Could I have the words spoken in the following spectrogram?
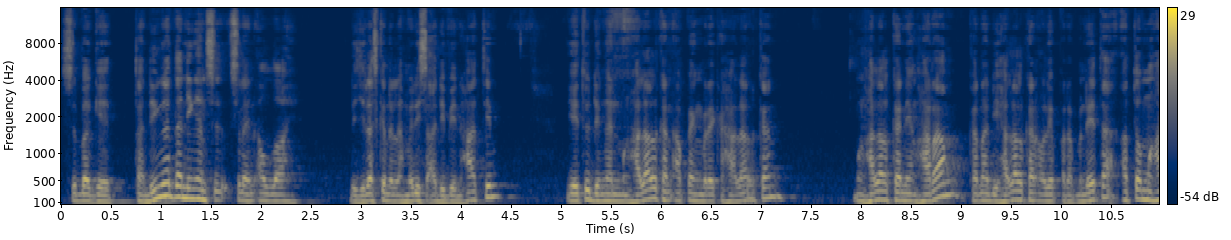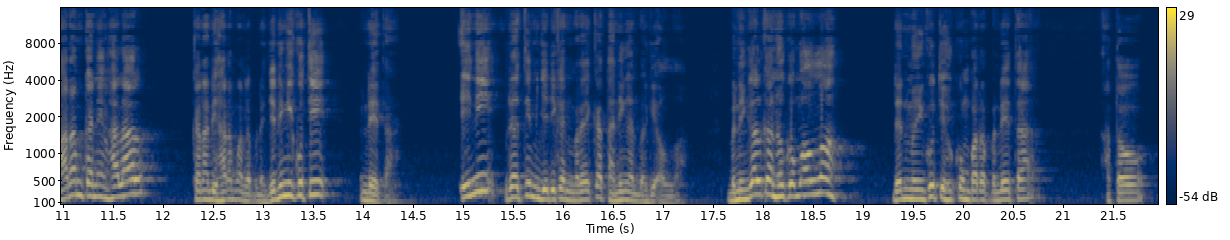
sebagai tandingan-tandingan selain Allah. Dijelaskan dalam hadis Adi bin Hatim yaitu dengan menghalalkan apa yang mereka halalkan, menghalalkan yang haram karena dihalalkan oleh para pendeta atau mengharamkan yang halal karena diharamkan oleh pendeta. Jadi ngikuti pendeta. Ini berarti menjadikan mereka tandingan bagi Allah. Meninggalkan hukum Allah dan mengikuti hukum para pendeta atau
